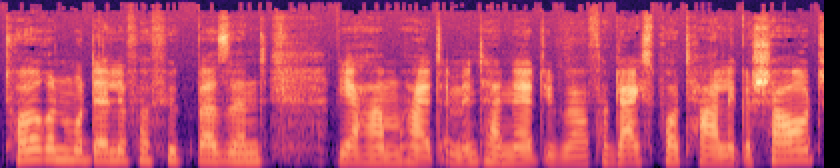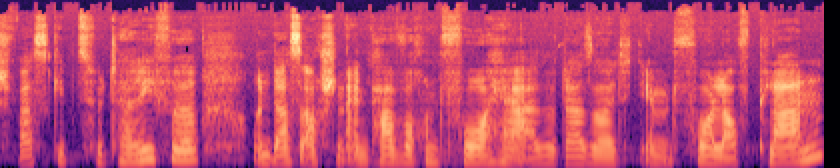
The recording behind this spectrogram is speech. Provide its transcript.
teuren Modelle verfügbar sind. Wir haben halt im Internet über Vergleichsportale geschaut, was gibt's für Tarife und das auch schon ein paar Wochen vorher. Also da solltet ihr mit Vorlauf planen.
